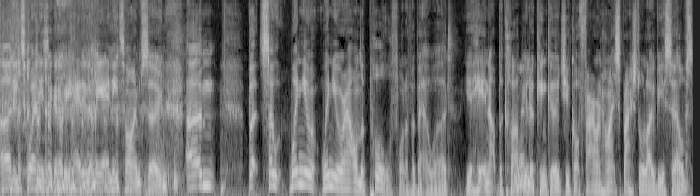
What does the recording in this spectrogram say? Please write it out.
Early 20s are going to be heading at me anytime soon. Um, but so when you're when you're out on the pull, for want of a better word, you're hitting up the club, you're looking good, you've got Fahrenheit splashed all over yourselves.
